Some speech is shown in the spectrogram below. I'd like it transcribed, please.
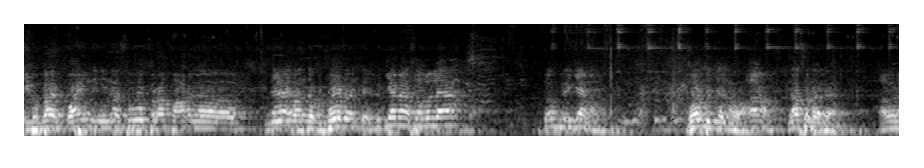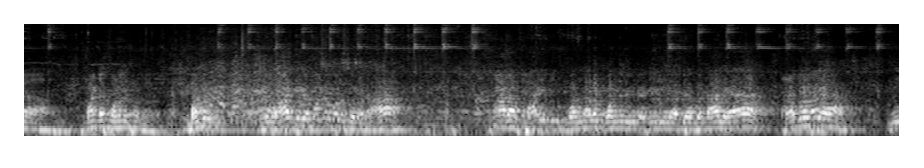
இப்போ பாரு குழந்தைங்க என்ன சூப்பராக பாடுங்க. நீங்க வந்த ஸ்டூடெண்ட் விஜயனா சொல்லல. சோப்பு விஜயனா ஜனவா ஆ. என்ன சொன்னாரு? அவரா மண்டை பொழக சொன்னார். உங்க வாத்தியில மண்டம் போல சொன்னாரா? ஆடா பாய் நீ பொந்தாலும் பொந்துருக்கா நீ அப்படியே போட்டாலே ரமேஷா நீ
